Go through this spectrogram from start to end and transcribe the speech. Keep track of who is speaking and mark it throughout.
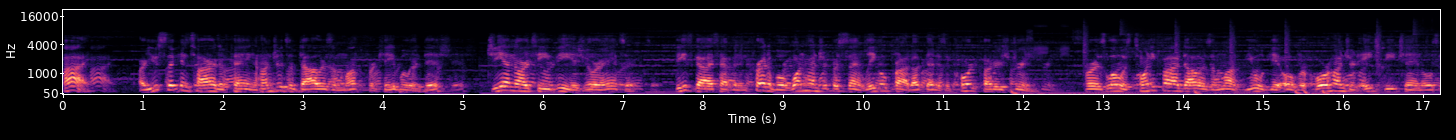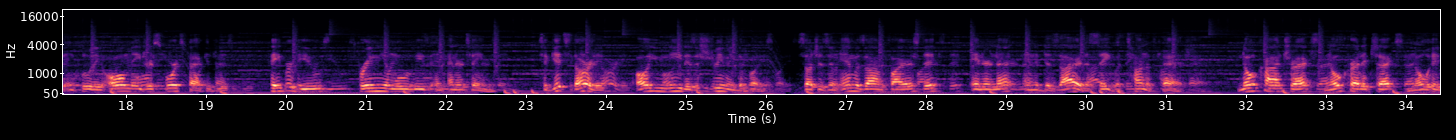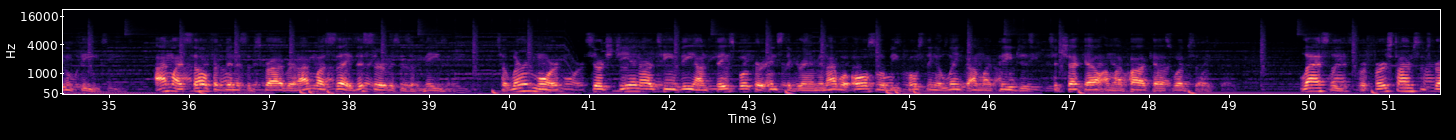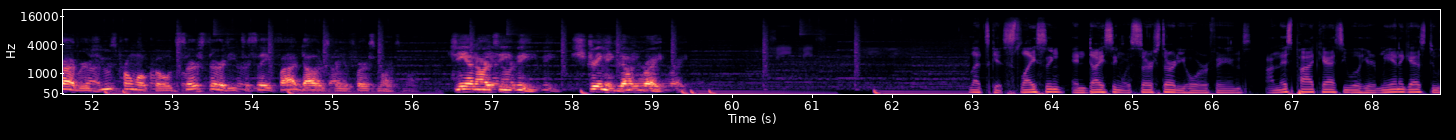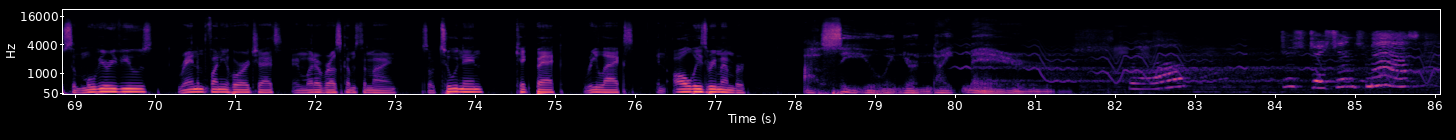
Speaker 1: Hi. Are you sick and tired of paying hundreds of dollars a month for cable or dish? GNR TV is your answer. These guys have an incredible 100% legal product that is a cord cutter's dream. For as low as $25 a month, you will get over 400 HD channels, including all major sports packages, pay per views, premium movies, and entertainment. To get started, all you need is a streaming device, such as an Amazon Fire Stick, internet, and a desire to save a ton of cash. No contracts, no credit checks, no hidden fees. I myself have been a subscriber, and I must say, this service is amazing. To learn more, search GNR TV on Facebook or Instagram, and I will also be posting a link on my pages to check out on my podcast website. Lastly, for first time subscribers, use promo code SIRS30 to save $5 for your first month. GNR TV, streaming done right.
Speaker 2: Let's get slicing and dicing with Sir Sturdy horror fans. On this podcast, you will hear me and a guest do some movie reviews, random funny horror chats, and whatever else comes to mind. So tune in, kick back, relax, and always remember I'll see you in your nightmares.
Speaker 3: Well, just Jason's mask.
